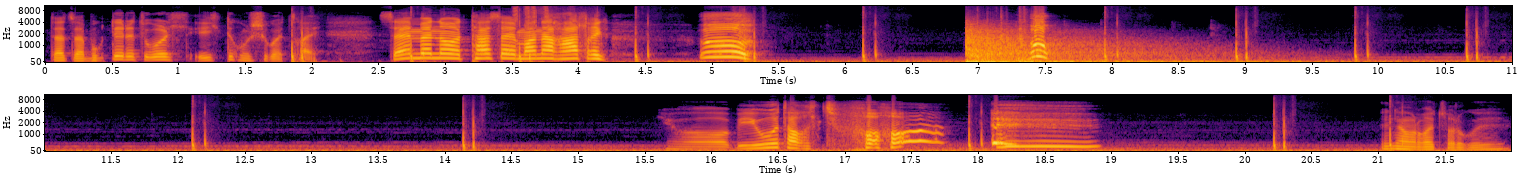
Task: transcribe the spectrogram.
За за бүгдээрээ зүгээр л ийдэг хүн шиг байцгаая. Сайн байна уу? Та сая манай хаалгыг өө Оо! Йоо, би юу тоглолцвоо? Энэ ямар гой зураг вэ?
